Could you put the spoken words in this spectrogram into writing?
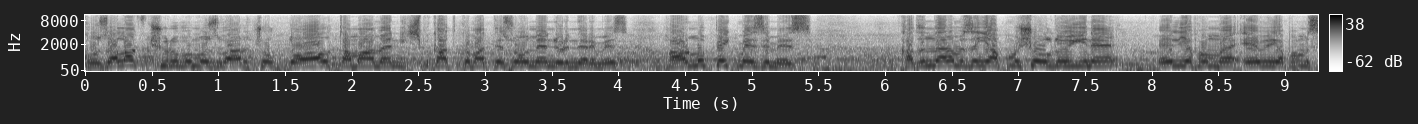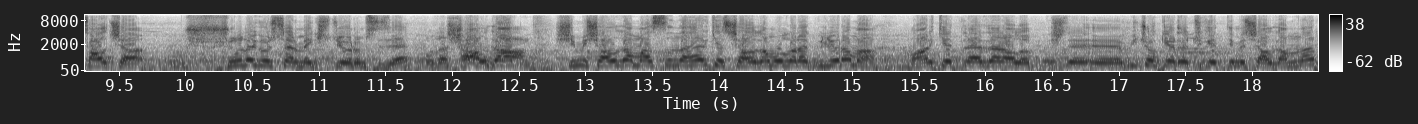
Kozalak şurubumuz var. Çok doğal, tamamen hiçbir katkı maddesi olmayan ürünlerimiz. Harnup pekmezimiz. Kadınlarımızın yapmış olduğu yine el yapımı, ev yapımı salça. Şunu da göstermek istiyorum size. O da şalgam. Şimdi şalgam aslında herkes şalgam olarak biliyor ama marketlerden alıp işte e, birçok yerde tükettiğimiz şalgamlar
